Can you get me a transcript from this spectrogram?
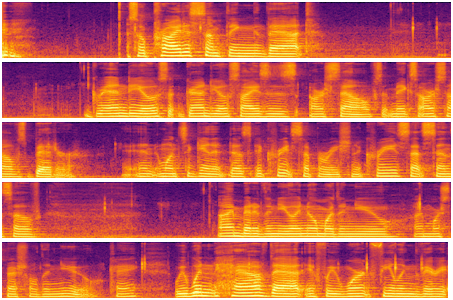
so pride is something that grandiose, grandiosizes ourselves. It makes ourselves better. And once again, it does, it creates separation. It creates that sense of, I'm better than you, I know more than you, I'm more special than you, okay? We wouldn't have that if we weren't feeling the very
